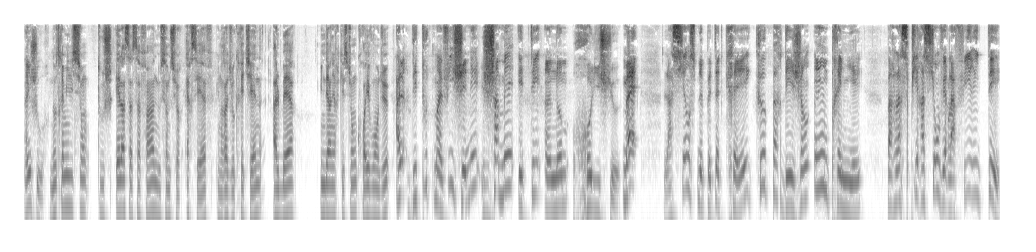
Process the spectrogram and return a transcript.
un jour. Notre émission touche hélas à sa fin. Nous sommes sur RCF, une radio chrétienne. Albert, une dernière question. Croyez-vous en Dieu? Alors, de toute ma vie, je n'ai jamais été un homme religieux. Mais la science ne peut être créée que par des gens imprégnés par l'aspiration vers la vérité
